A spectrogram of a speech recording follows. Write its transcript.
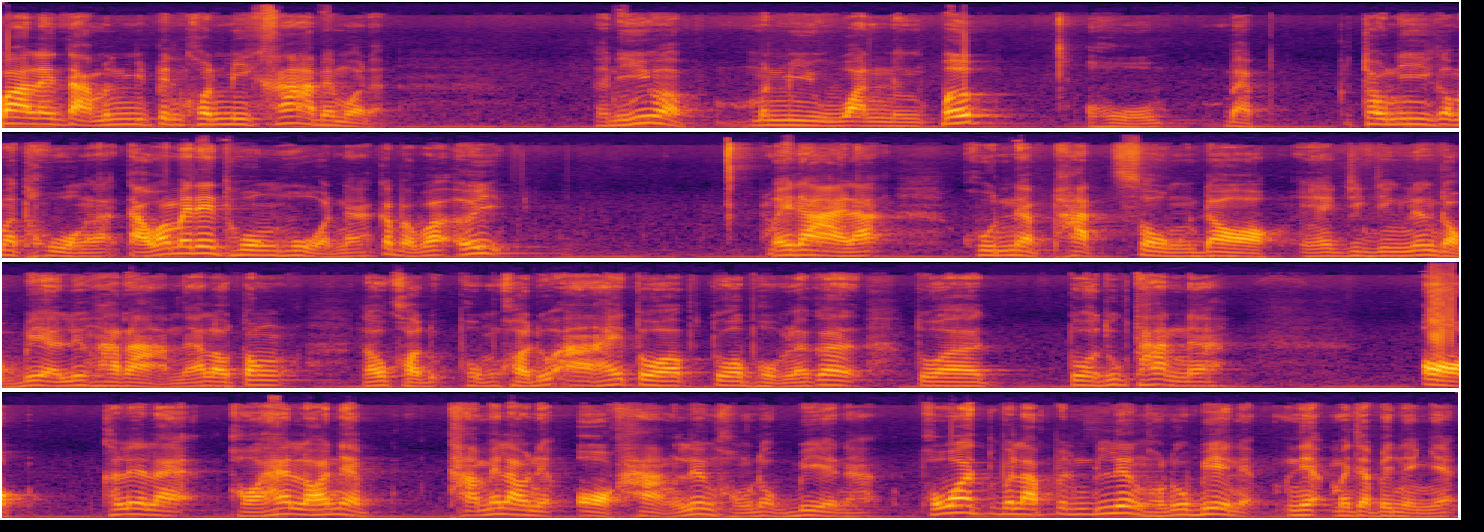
บ้านอะไรต่างมันมีเป็นคนมีค่าไปหมดอะแต่นี้แบบมันมีวันหนึ่งปุ๊บโอ้โหแบบเจ้าหนี้ก็มาทวงแล้วแต่ว่าไม่ได้ทวงโหดนะก็แบบว่า เอ้ย ไม่ได้ละคุณเนี่ยผัดส่งดอกอย่างเงี้ยจริง ๆ เรื่องดอกเบี้ยเรื่องฮารามนะเราต้องเราขอผมขอดูอาให้ตัวตัวผมแล้วก็ตัวตัวทุกท่านนะออกเขาเรียกอะไรขอให้ร้อนเนี่ย ทำให้เราเนี่ยออกห่างเรื่องของดอกเบี้ยนะเพราะว่าเวลาเป็นเรื่องของดอกเบี้ยเนี่ยเนี่ยมันจะเป็นอย่างเงี้ย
